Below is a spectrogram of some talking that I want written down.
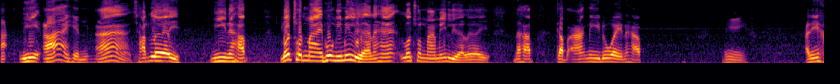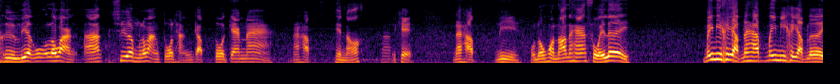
อะนี่อ่าเห็นอ่าชัดเลย นี่นะครับ รถชนไม้พวกนี้ไม่เหลือนะฮะ รถชนไม้ไม่เหลือเลยนะครับ กับอาร์คนี่ด้วยนะครับ นี่ อันนี้คือเรียกว่าระหว่างอาร์คเชื่อมระหว่างตัวถังกับตัวแก้มหน้านะครับ เห็นเนาะครับโอเคนะครับ นี่หัวนงหัวน็อตนะฮะ สวยเลย ไม่มีขยับนะครับ ไม่มีขยับเลย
